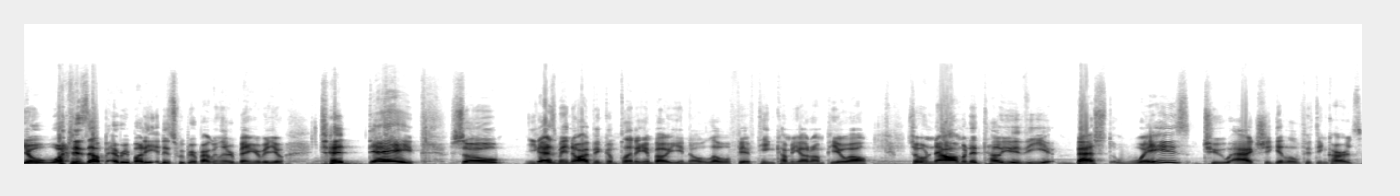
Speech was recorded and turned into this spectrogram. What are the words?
Yo, what is up, everybody? It is Sweeper back with another banger video today. So, you guys may know I've been complaining about, you know, level 15 coming out on POL. So now I'm going to tell you the best ways to actually get level 15 cards.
